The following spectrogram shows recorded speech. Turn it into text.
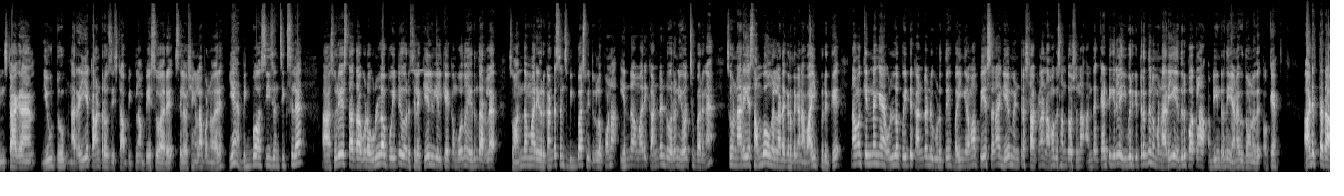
Instagram YouTube நிறைய கான்ட்ரவர்சிஸ் டாபிக்லாம் பேசுவார் சில விஷயங்கள்லாம் பண்ணுவார். ஏன்? பிக் பாஸ் சீசன் சிக்ஸில் சுரேஷ் தாத்தா கூட உள்ளே போயிட்டு ஒரு சில கேள்விகள் கேட்கும் போதும் இருந்தார்ல. ஸோ அந்த மாதிரி ஒரு கண்டஸ்டன்ஸ் பிக் பாஸ் வீட்டுக்குள்ளே போனால் என்ன மாதிரி கண்டென்ட் வரும்னு யோசிச்சு பாருங்கள் ஸோ நிறைய சம்பவங்கள் நடக்கிறதுக்கான வாய்ப்பு இருக்கு. நமக்கு என்னங்க? உள்ள போயிட்டு கண்டென்ட் கொடுத்து பயங்கரமா பேசினா கேம் இன்ட்ரெஸ்ட் ஆக்கினா நமக்கு சந்தோஷம் தான் அந்த கேட்டகரியில இவர்கிட்ட இருந்து நம்ம நிறைய எதிர்பார்க்கலாம் அப்படின்றது எனக்கு தோணுது. ஓகே அடுத்ததா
